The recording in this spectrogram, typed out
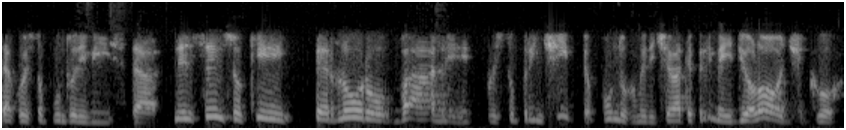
da questo punto di vista, nel senso che per loro vale questo principio, appunto come dicevate prima, ideologico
